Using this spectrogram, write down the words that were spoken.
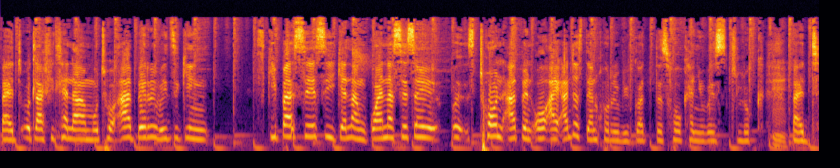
But o tla fitlhela motho a apere o itse keng skipa se se ikelang kwana se se uh, torn up and all. I understand gore we've got this whole Kanye West look, but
